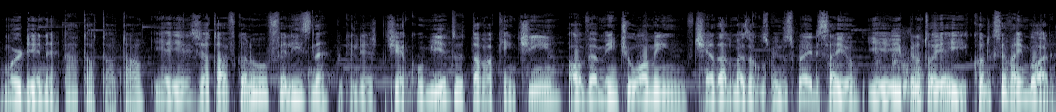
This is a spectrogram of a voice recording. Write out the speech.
morder, né? Tal, tal, tal, tal. E aí ele já tava ficando feliz, né? Porque ele já tinha comido, tava quentinho. Obviamente o homem tinha dado mais alguns minutos para ele, saiu. E perguntou: "E aí, quando que você vai embora?"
